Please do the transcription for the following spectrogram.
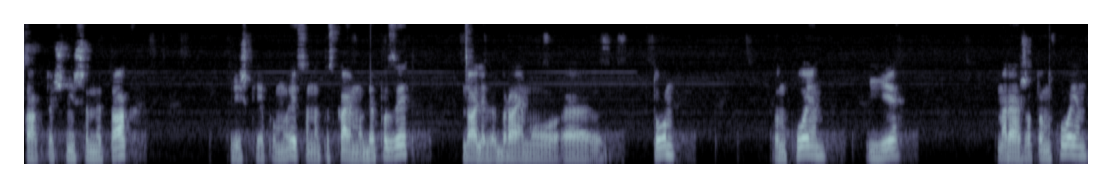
Так, точніше не так. Трішки я помилився. Натискаємо депозит. Далі вибираємо е, тон, тонкоін, є мережа тонкоін.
